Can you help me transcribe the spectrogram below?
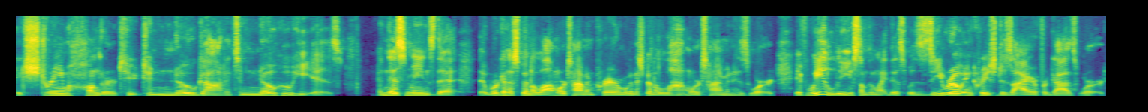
extreme hunger to to know god and to know who he is and this means that that we're going to spend a lot more time in prayer and we're going to spend a lot more time in his word. If we leave something like this with zero increased desire for God's word,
